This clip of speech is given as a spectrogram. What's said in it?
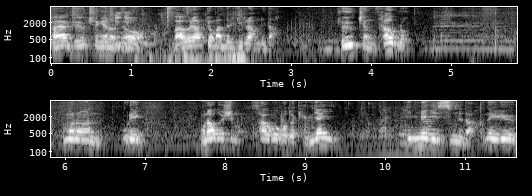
광양교육청에는요 마을 학교 만들기를 합니다. 교육청 사업으로. 그러면은 우리 문화도시 사업하고도 굉장히 인맥이 있습니다. 근데 이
